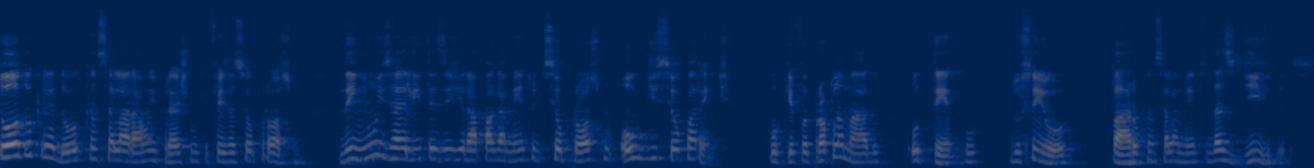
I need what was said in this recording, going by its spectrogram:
todo credor cancelará o empréstimo que fez a seu próximo. Nenhum israelita exigirá pagamento de seu próximo ou de seu parente, porque foi proclamado o tempo do Senhor para o cancelamento das dívidas.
